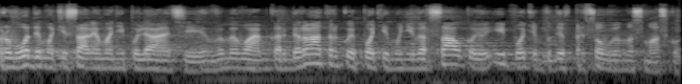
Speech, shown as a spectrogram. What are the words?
проводимо ті самі маніпуляції. Вимиваємо карбюраторкою, потім універсалкою і потім туди впресовуємо смазку.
